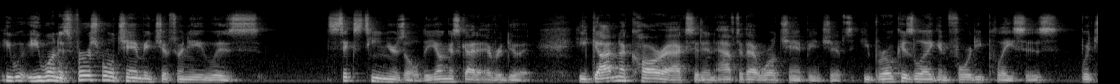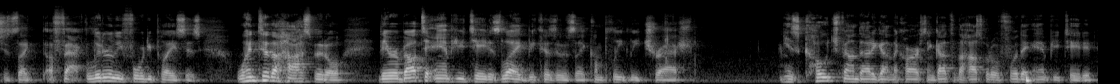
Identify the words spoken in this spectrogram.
He, he won his first world championships when he was 16 years old, the youngest guy to ever do it. He got in a car accident after that World Championships. He broke his leg in 40 places, which is like a fact, literally 40 places. Went to the hospital. They were about to amputate his leg because it was like completely trash. His coach found out he got in the car accident, got to the hospital before they amputated,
